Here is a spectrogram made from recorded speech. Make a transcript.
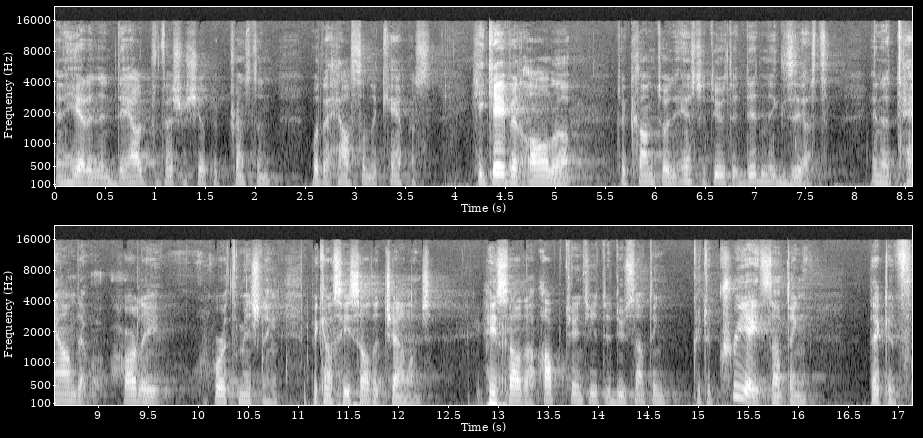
And he had an endowed professorship at Princeton with a house on the campus. He gave it all up to come to an institute that didn't exist in a town that hardly worth mentioning because he saw the challenge. He saw the opportunity to do something, to create something that could f-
